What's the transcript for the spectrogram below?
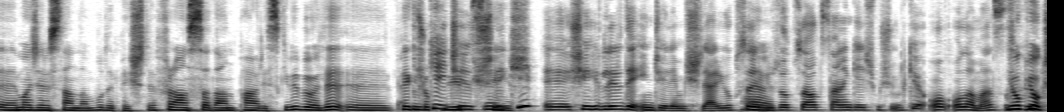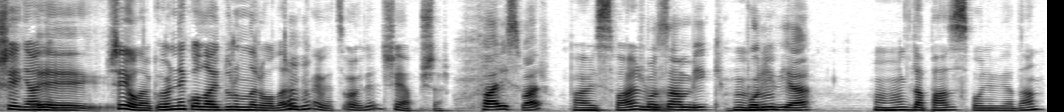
e, Macaristan'dan Budapeşte, Fransa'dan Paris gibi böyle e, pek ülke çok büyük içerisindeki şehir. E, şehirleri de incelemişler. Yoksa evet. 136 tane gelişmiş ülke o, olamaz. Yok yok şey yani e, şey olarak örnek olay durumları olarak hı hı. evet öyle şey yapmışlar. Paris var. Paris var. Mozambik, hı hı. Bolivya. Hı hı. La Paz Bolivya'dan.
